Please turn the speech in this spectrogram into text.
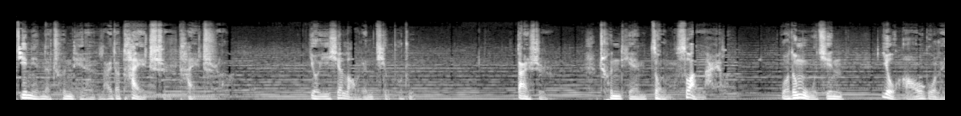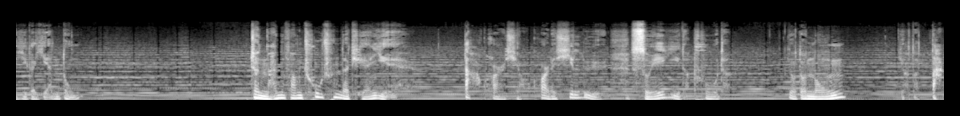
今年的春天来得太迟太迟了，有一些老人挺不住，但是。春天总算来了，我的母亲又熬过了一个严冬。这南方初春的田野，大块小块的新绿随意的铺着，有的浓，有的淡。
